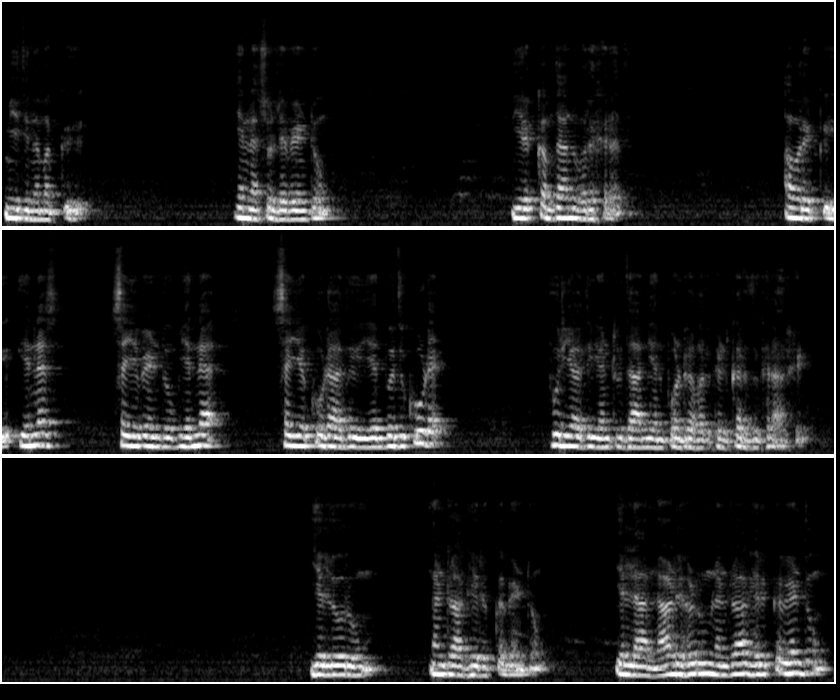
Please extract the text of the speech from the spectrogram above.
மீது நமக்கு என்ன சொல்ல வேண்டும்? இரக்கம்தான் வருகிறது. அவருக்கு என்ன செய்ய வேண்டும்? என்ன செய்யக்கூடாது என்பது கூட புரியாது என்று தான் என் போன்றவர்கள் கருதுகிறார்கள். எல்லோரும் நன்றாக இருக்க வேண்டும். எல்லா நாடுகளும் நன்றாக இருக்க வேண்டும்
